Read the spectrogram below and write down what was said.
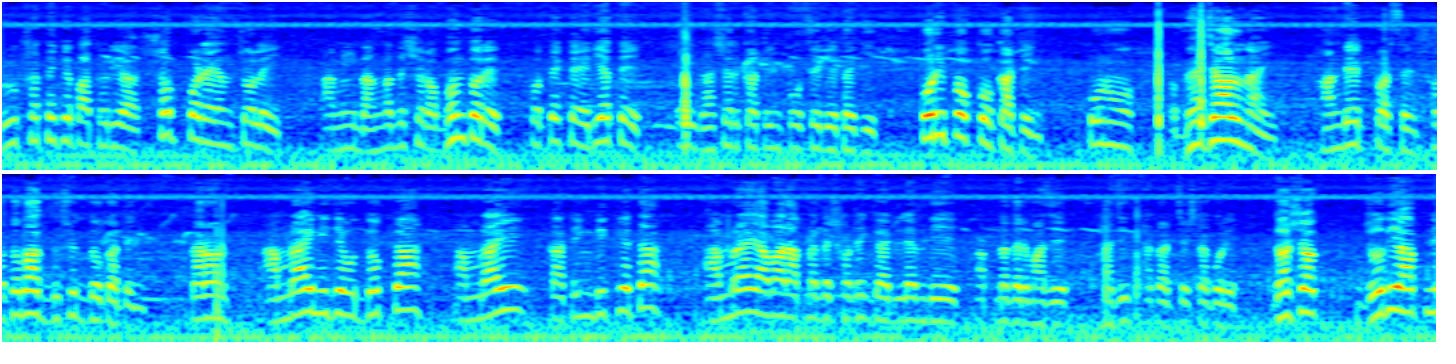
রূপসা থেকে পাথরিয়া, সব কটা অঞ্চলেই আমি বাংলাদেশের অভ্যন্তরে প্রত্যেকটা এরিয়াতে এই ঘাসের কাটিং পৌঁছে দিয়ে থাকি। পরিপক্ক কাটিং কোনো ভেজাল নাই। হান্ড্রেড পার্সেন্ট শতভাগ বিশুদ্ধ কাটিং কারণ আমরাই নিজে উদ্যোক্তা আমরাই কাটিং বিক্রেতা, আমরাই আবার আপনাদের সঠিক গাইডলাইন দিয়ে আপনাদের মাঝে হাজির থাকার চেষ্টা করি। দর্শক, যদি আপনি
